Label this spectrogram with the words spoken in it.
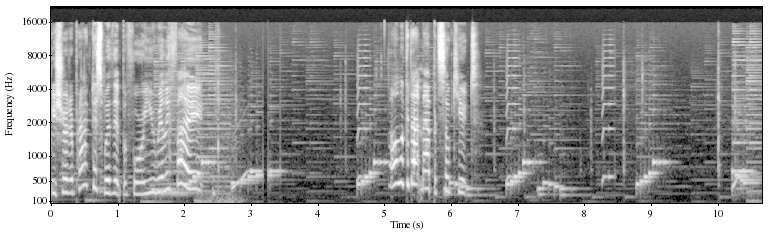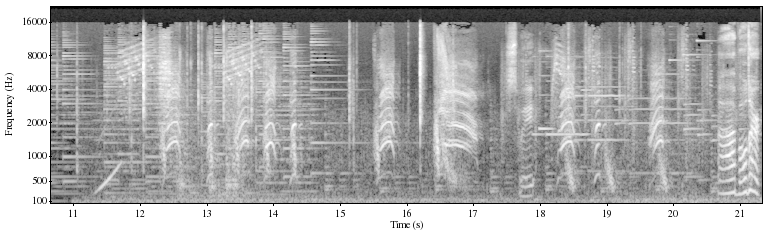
Be sure to practice with it before you really fight. Oh, look at that map, it's so cute. Sweet. Ah, boulder!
